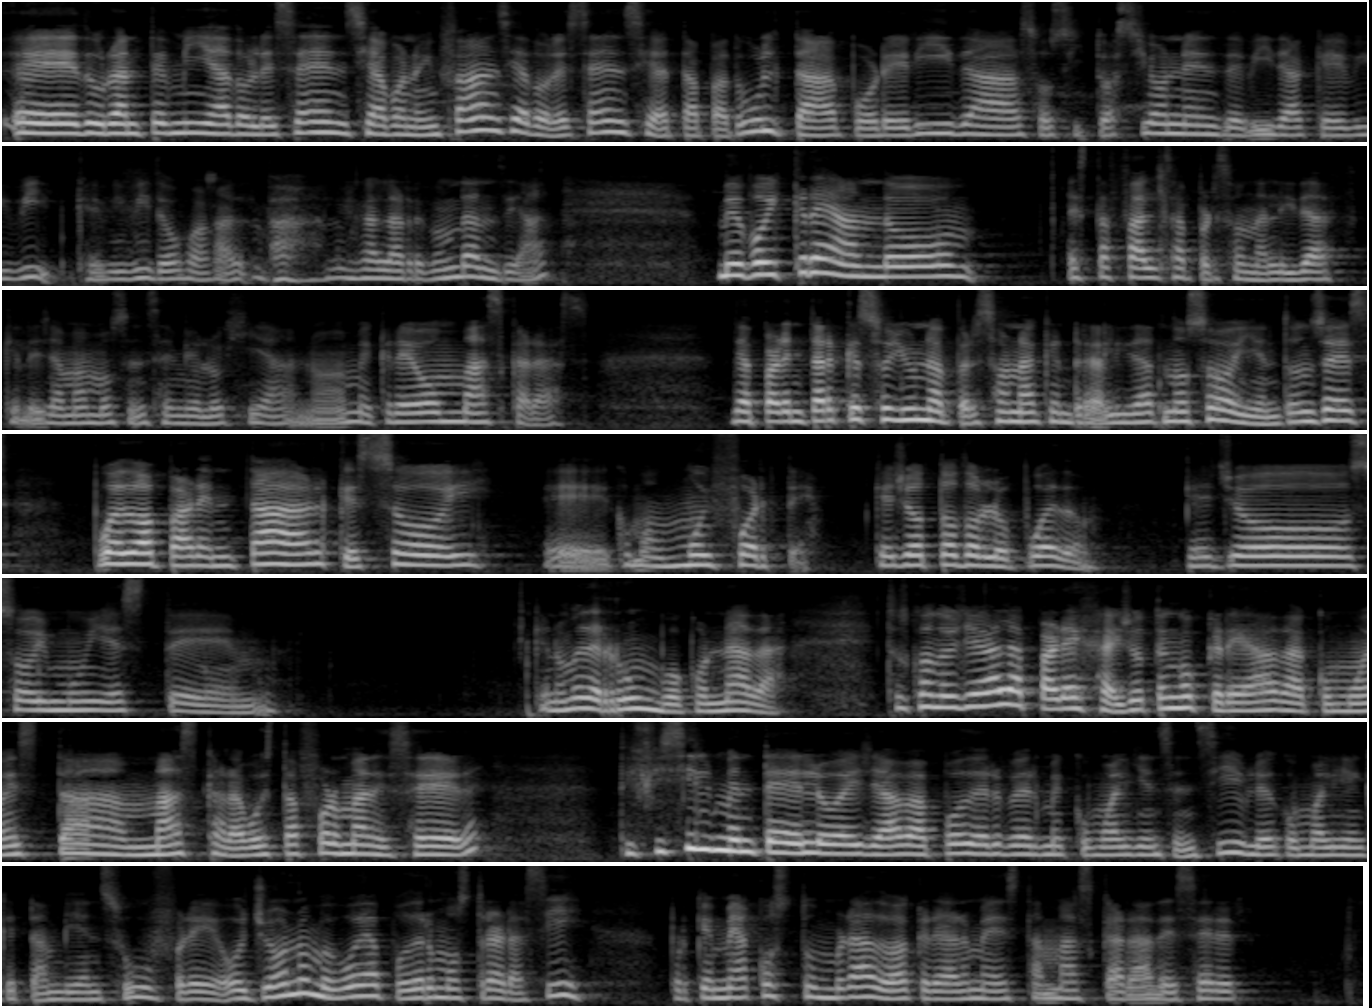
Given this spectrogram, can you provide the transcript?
eh, durante mi adolescencia, bueno, infancia, adolescencia, etapa adulta, por heridas o situaciones de vida que he, que he vivido, valga, la redundancia, me voy creando esta falsa personalidad que le llamamos en semiología, ¿no? Me creo máscaras de aparentar que soy una persona que en realidad no soy. Entonces, puedo aparentar que soy eh, como muy fuerte, que yo todo lo puedo, que yo soy muy este, que no me derrumbo con nada. Entonces cuando llega la pareja y yo tengo creada como esta máscara o esta forma de ser, difícilmente él o ella va a poder verme como alguien sensible, como alguien que también sufre, o yo no me voy a poder mostrar así, porque me he acostumbrado a crearme esta máscara de ser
